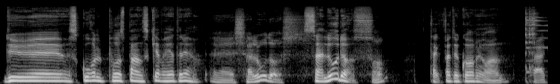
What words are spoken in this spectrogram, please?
Du, eh, skål på spanska, vad heter det? Eh, saludos. Saludos! Ja. Tack för att du kom Johan. Tack.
